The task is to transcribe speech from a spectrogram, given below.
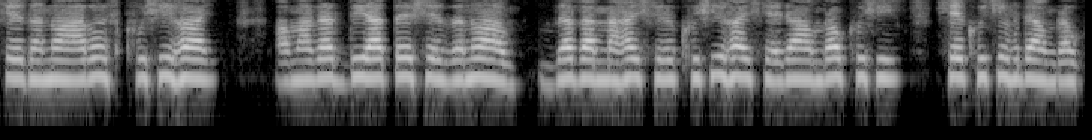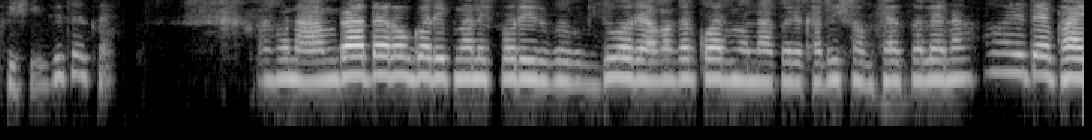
সে যেন আরও খুশি হয়। আমাদের দিয়াতে সে যেন বেজার না হয় সে খুশি হয় সেটা আমরাও খুশি সে খুশি হলে আমরাও খুশি বুঝেছে এখন আমরা তারও গরিব মানুষ, পরির দুয়ারে আমাদের কর্ম না করে খালি সংসার চলে না। ওই ভাই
